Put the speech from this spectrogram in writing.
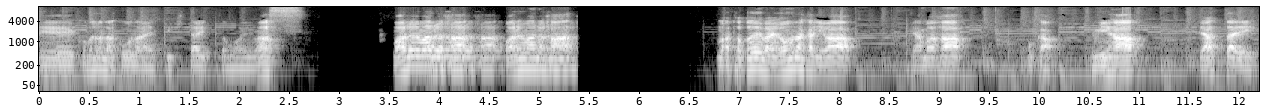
えーこのようなコーナーやっていきたいと思います。〇〇派、〇〇派。まあ例えば世の中には、山派、とか、海派。であったり、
